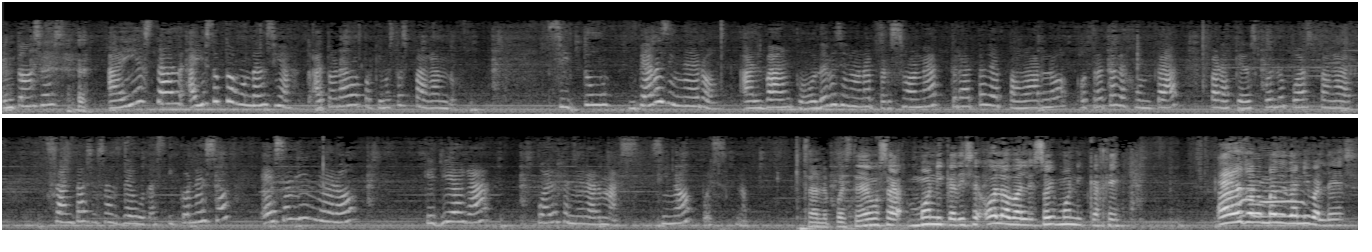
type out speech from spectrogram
Entonces, ahí está, ahí está tu abundancia atorada porque no estás pagando si tú debes dinero al banco o debes dinero a una persona, trata de pagarlo o trata de juntar para que después lo puedas pagar. Saltas esas deudas y con eso ese dinero que llega puede generar más. Si no, pues no. Sale, pues tenemos a Mónica, dice, hola Vale, soy Mónica G. Ah, es la mamá de Dani Valdés.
